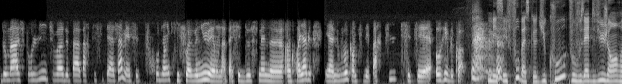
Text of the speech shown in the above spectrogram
dommage pour lui, tu vois, de pas participer à ça. Mais c'est trop bien qu'il soit venu et on a passé deux semaines incroyables. Et à nouveau, quand il est parti, c'était horrible, quoi. mais c'est fou parce que du coup, vous vous êtes vu genre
